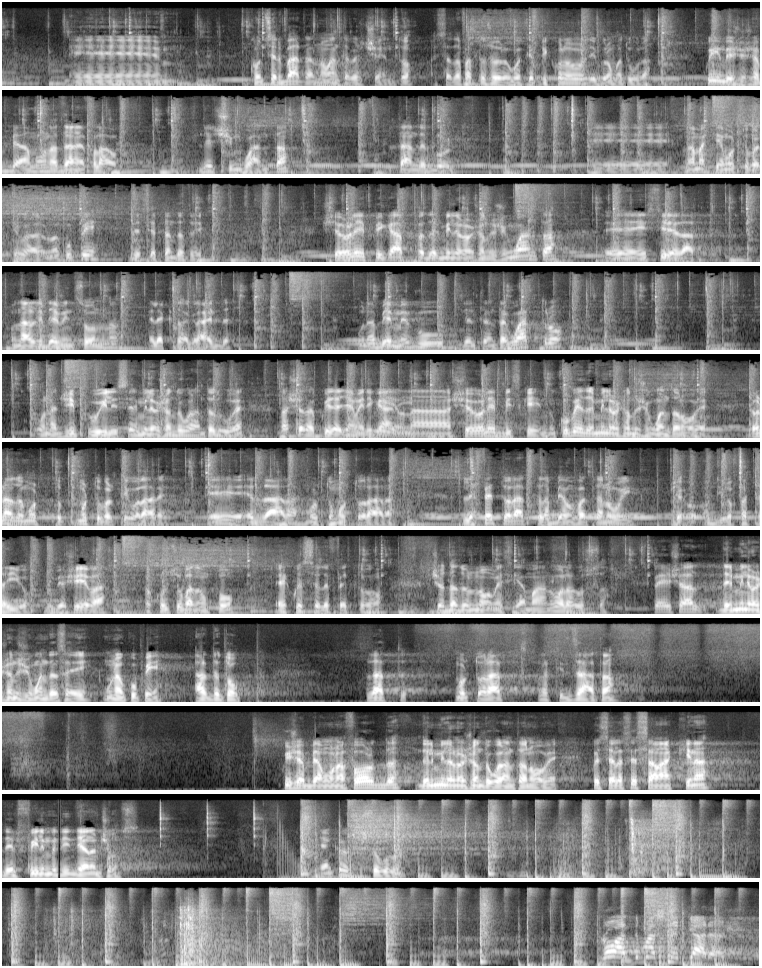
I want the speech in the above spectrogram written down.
conservata al 90%, è stata fatta solo qualche piccolo lavoro di cromatura. Qui invece abbiamo una Daniel Flau del 50, Thunderbird, una macchina molto particolare, una coupé del 73, Chevrolet Pickup del 1950 in stile RAT, un Harley Davidson Electra Glide, una BMW del 34, una Jeep Willys del 1942 lasciata qui dagli americani. È una Chevrolet Biscayne, un coupé del 1959. È un'auto molto, molto particolare, è, è, rara, molto molto rara. L'effetto RAT l'abbiamo fatta noi, cioè, oddio l'ho fatta io, mi piaceva, l'ho consumato un po' e questo è l'effetto, ci ho dato un nome, si chiama Nuvola Rossa. Special del 1956, una coupé hard top, RAT, molto RAT, rattizzata, Qui abbiamo una Ford del 1949, questa è la stessa macchina del film di Indiana Jones, è anche lo stesso colore. Road Master Garage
